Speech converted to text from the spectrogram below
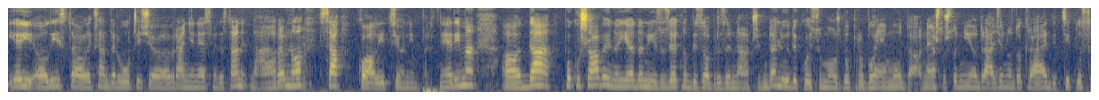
i lista Aleksandar Vučić Vranje ne sme da stane, naravno mhm. sa koalicijonim partnerima, da pokušavaju na jedan izuzetno bezobrazan način, da ljude koji su možda u problemu, da nešto što nije odrađeno do kraja, da ciklus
